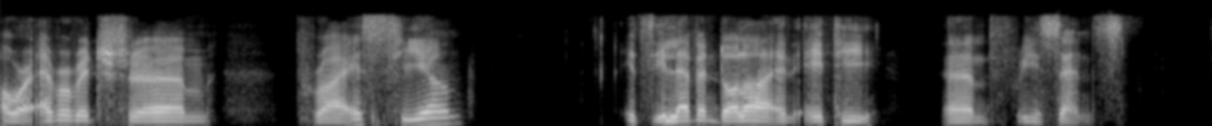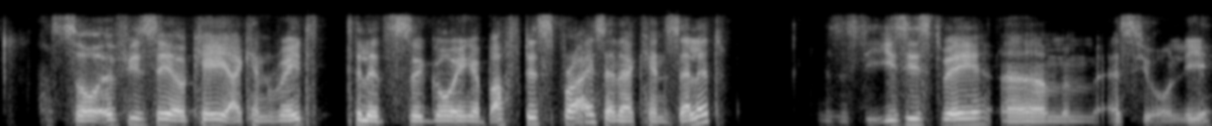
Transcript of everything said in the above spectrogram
our average um, price here, it's $11.83. Um, so if you say, okay, I can wait till it's uh, going above this price and I can sell it, this is the easiest way um, as you only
